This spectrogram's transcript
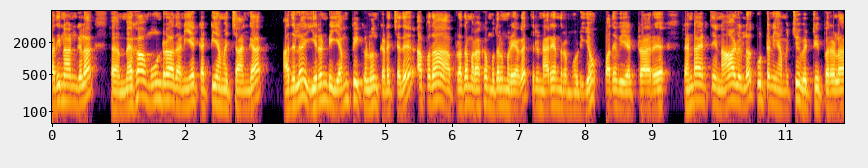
பதினான்குல மெகா மூன்றாவது அணியை கட்டி அமைச்சாங்க. அதில் இரண்டு எம்பிக்களும் கிடைச்சது. அப்பதான் பிரதமராக முதல் முறையாக திரு நரேந்திர மோடியும் பதவியேற்றார். ரெண்டாயிரத்தி நாலில் கூட்டணி அமைச்சு வெற்றி பெறலை.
